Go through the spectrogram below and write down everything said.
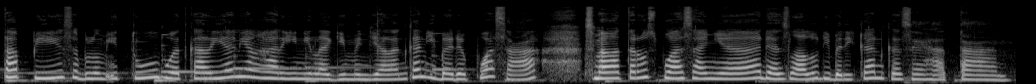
tapi sebelum itu, buat kalian yang hari ini lagi menjalankan ibadah puasa, semangat terus puasanya dan selalu diberikan kesehatan.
